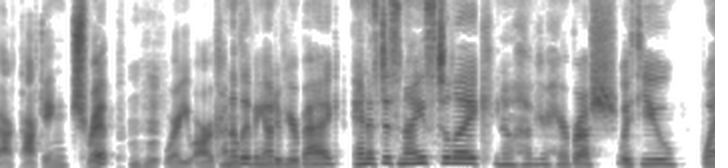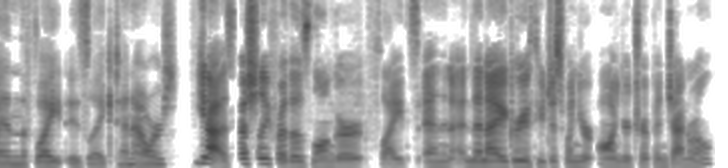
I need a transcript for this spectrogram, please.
backpacking trip hmm where you are kind of living out of your bag. And it's just nice to like you know have your hairbrush with you when the flight is like 10 hours. Yeah, especially for those longer flights. And and then I agree with you just when you're on your trip in general,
